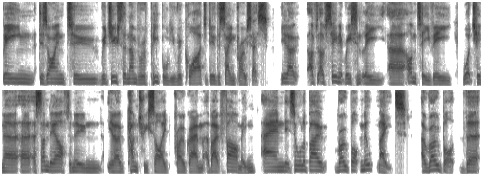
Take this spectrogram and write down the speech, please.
been designed to reduce the number of people you require to do the same process? You know, I've I've seen it recently uh, on TV, watching a, a Sunday afternoon, you know, countryside program about farming, and it's all about robot milkmaids, a robot that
